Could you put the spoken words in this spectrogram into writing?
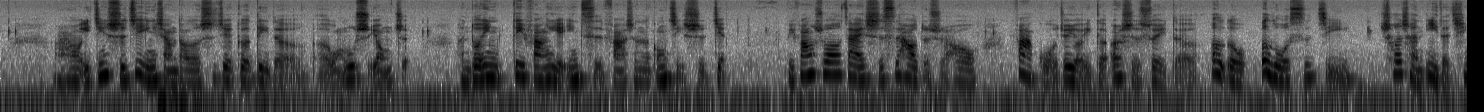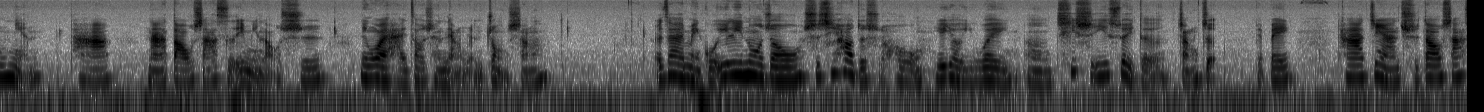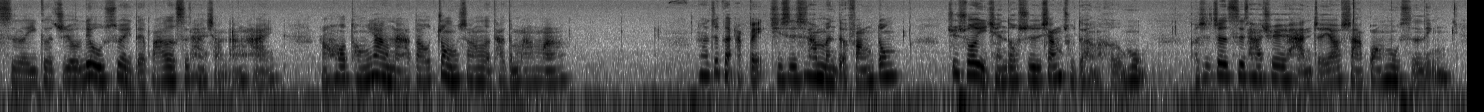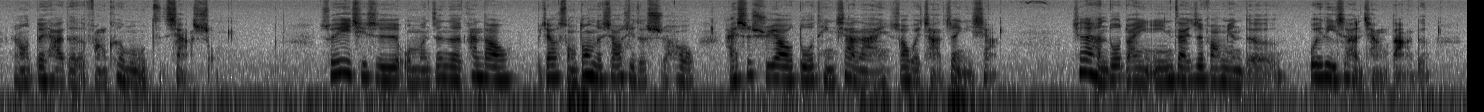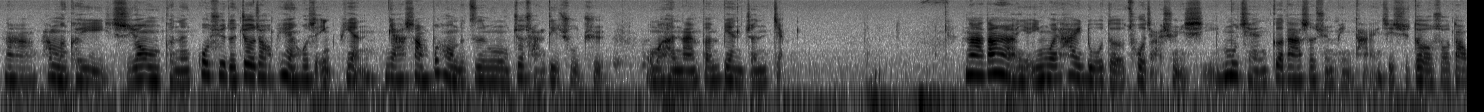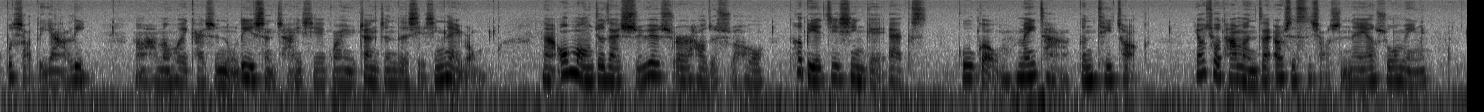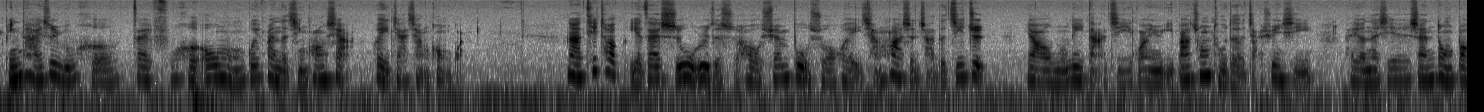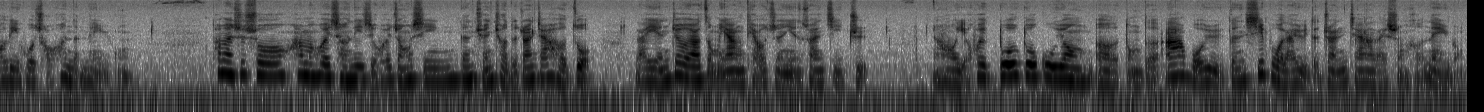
然后已经实际影响到了世界各地的呃网络使用者。很多因地方也因此发生了攻击事件，比方说在十四号的时候，法国就有一个二十岁的俄罗俄罗斯籍车臣裔的青年，他拿刀杀死了一名老师，另外还造成两人重伤。而在美国伊利诺州十七号的时候，也有一位嗯七十一岁的长者北北，他竟然持刀杀死了一个只有六岁的巴勒斯坦小男孩。然后同样拿刀重伤了他的妈妈。那这个阿北其实是他们的房东，据说以前都是相处得很和睦，可是这次他却喊着要杀光穆斯林，然后对他的房客母子下手。所以其实我们真的看到比较耸动的消息的时候，还是需要多停下来，稍微查证一下。现在很多短影音在这方面的威力是很强大的。那他们可以使用可能过去的旧照片或是影片，压上不同的字幕就传递出去，我们很难分辨真假。那当然也因为太多的错假讯息，目前各大社群平台其实都有收到不小的压力，然后他们会开始努力审查一些关于战争的血腥内容。那欧盟就在十月十二号的时候特别寄信给 X，Google、Meta 跟 TikTok，要求他们在二十四小时内要说明平台是如何在符合欧盟规范的情况下会加强控管。那 TikTok 也在十五日的时候宣布说会强化审查的机制，要努力打击关于以巴冲突的假讯息，还有那些煽动暴力或仇恨的内容。他们是说他们会成立指挥中心，跟全球的专家合作。来研究要怎么样调整演算机制，然后也会多多雇佣呃懂得阿拉伯语跟希伯来语的专家来审核内容。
